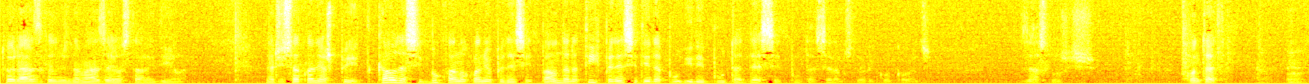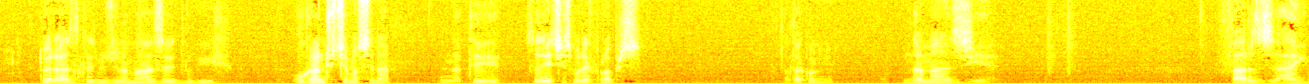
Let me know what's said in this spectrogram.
To je razlika među namaza i ostale dijela. Znači sad klanjaš 5, kao da si bukvalno klanio 50, pa onda na tih 50 ide, ide puta 10 puta 700 ili koliko već zaslužiš. Kontakt. To je razlika između namaza i drugih. Ograničit ćemo se na, na te. Sljedeći smo rekli propis. A tako nije? Namaz je farz ain.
